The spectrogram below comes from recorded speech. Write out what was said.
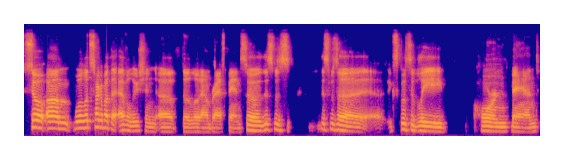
So, um, well, let's talk about the evolution of the Lowdown Brass Band. So this was this was a exclusively horn band,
